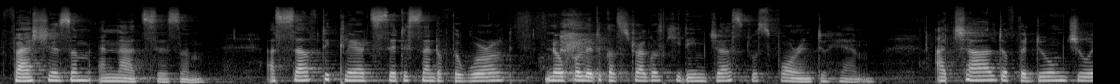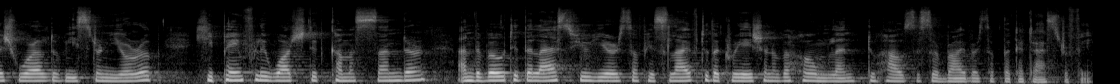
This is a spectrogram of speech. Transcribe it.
fascism and Nazism. A self declared citizen of the world, no political struggle he deemed just was foreign to him. A child of the doomed Jewish world of Eastern Europe, he painfully watched it come asunder and devoted the last few years of his life to the creation of a homeland to house the survivors of the catastrophe.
